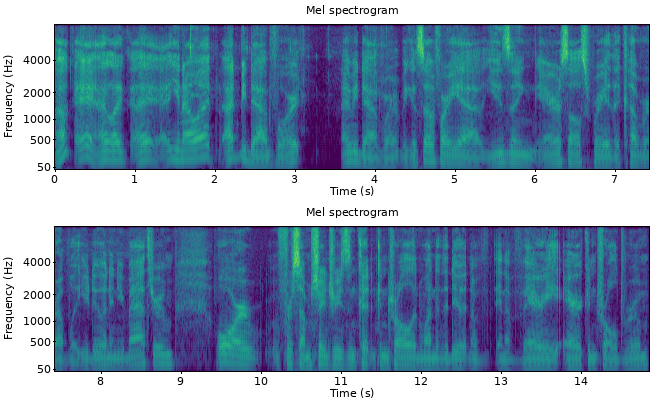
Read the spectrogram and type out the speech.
Okay, I like. I you know what? I'd be down for it. I'd be down for it because so far, yeah, using aerosol spray to cover up what you're doing in your bathroom, or for some strange reason couldn't control and wanted to do it in a in a very air controlled room,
